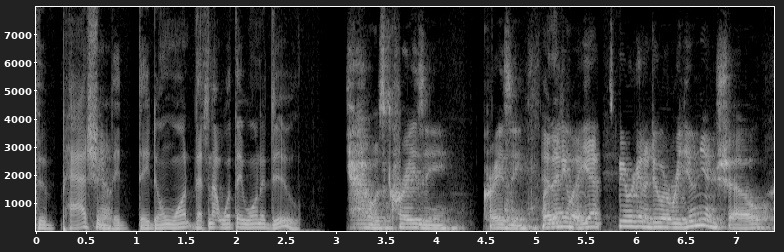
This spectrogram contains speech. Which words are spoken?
the passion. Yeah. They they don't want. That's not what they want to do. Yeah, it was crazy, crazy. But anyway, yeah, we were going to do a reunion show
